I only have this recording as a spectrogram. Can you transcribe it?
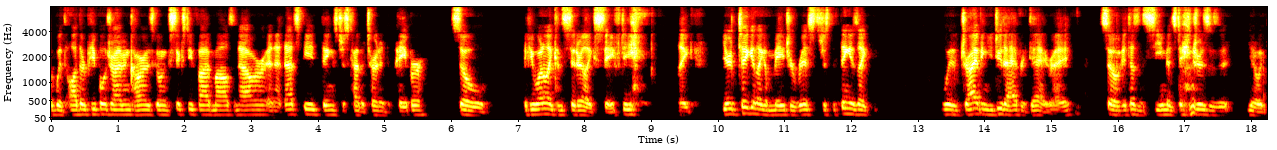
with other people driving cars going 65 miles an hour. And at that speed, things just kind of turn into paper. So if you want to like consider like safety, like you're taking like a major risk. Just the thing is like with driving, you do that every day, right? So it doesn't seem as dangerous as it you know it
